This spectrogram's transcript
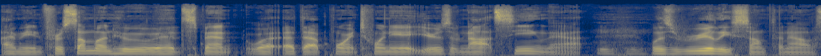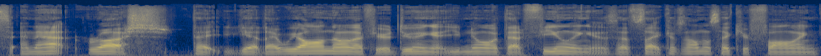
I mean, for someone who had spent what at that point 28 years of not seeing that Mhm. was really something else. And that rush that you get, like we all know if you're doing it, you know what that feeling is. That's like it's almost like you're falling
